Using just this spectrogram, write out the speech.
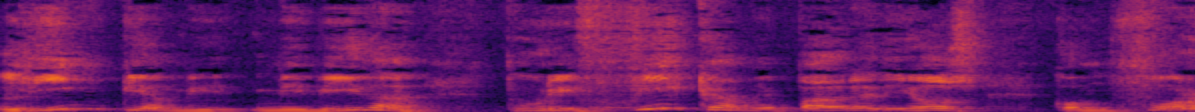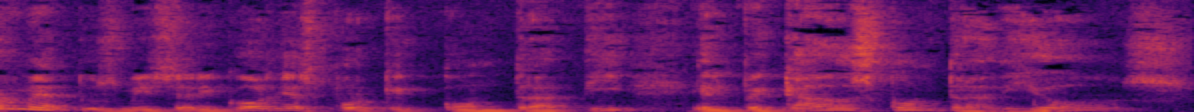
limpia mi, mi vida, purifícame, Padre Dios, conforme a tus misericordias, porque contra ti el pecado es contra Dios.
